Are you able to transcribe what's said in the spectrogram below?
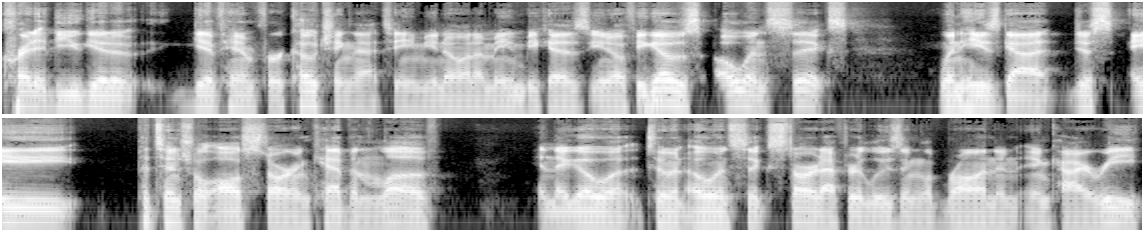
credit do you get give him for coaching that team? You know what I mean? Because you know, if he mm-hmm. goes zero and six when he's got just a potential All Star in Kevin Love, and they go uh, to an zero and six start after losing LeBron and, and Kyrie,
